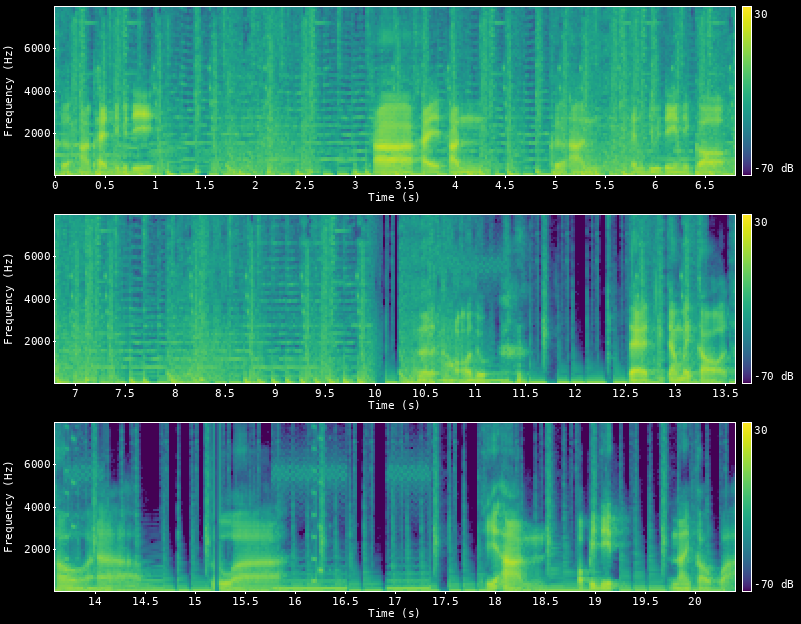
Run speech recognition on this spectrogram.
เครื่องอ่านแผ่นดีวดีถ้าใครทันเครื่องอ่านแผ่นดีวดีนี่ก็เราจะเก่าเอาดู แต่ยังไม่เก่าเท่าอ่าตัวที่อ่าน Poppy Disk อันนั้นเก่ากว่า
